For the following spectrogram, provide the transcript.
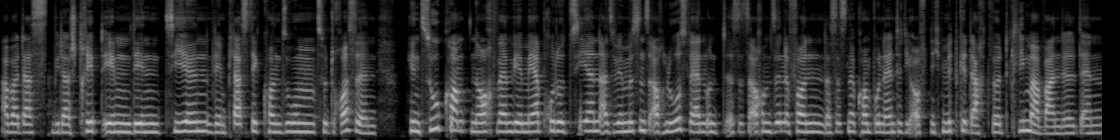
aber das widerstrebt eben den Zielen, den Plastikkonsum zu drosseln. Hinzu kommt noch, wenn wir mehr produzieren, also wir müssen es auch loswerden und es ist auch im Sinne von, das ist eine Komponente, die oft nicht mitgedacht wird, Klimawandel, denn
